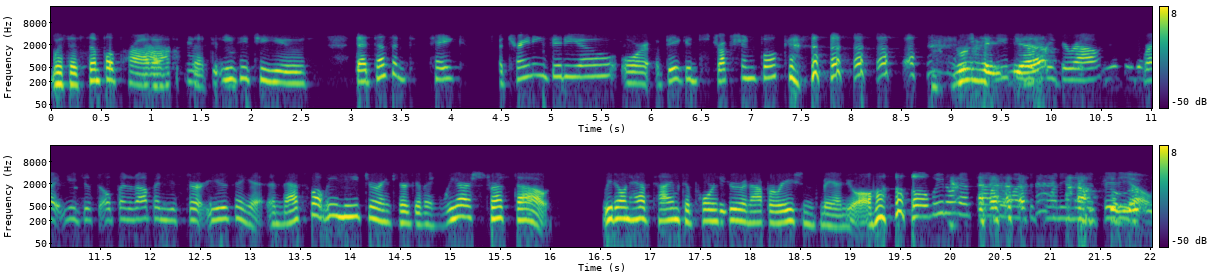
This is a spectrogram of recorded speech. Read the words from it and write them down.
with a simple product ah, that's you. easy to use, that doesn't take a training video or a big instruction book. right, easy yeah. figure out. Right, you just open it up and you start using it. And that's what we need during caregiving. We are stressed out. We don't have time to pour through an operations manual. we don't have time to watch a 20 minute video.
